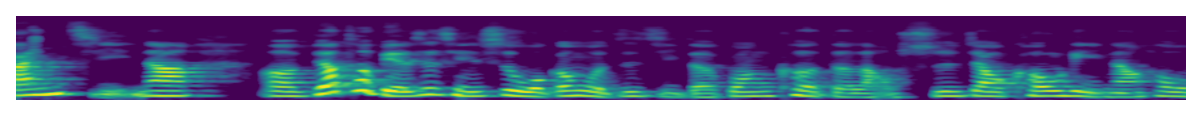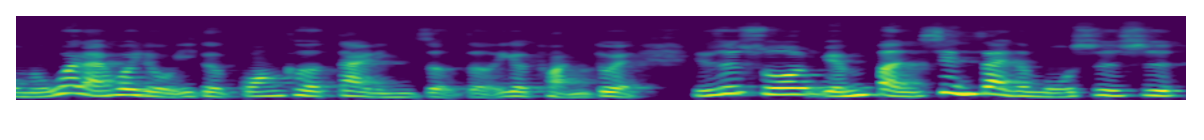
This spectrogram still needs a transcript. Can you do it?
班级。那呃比较特别的事情是我跟我自己的光课的老师叫 c o l y 然后我们未来会有一个光课带领者的一个团队，也就是说原本现在的模式是。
